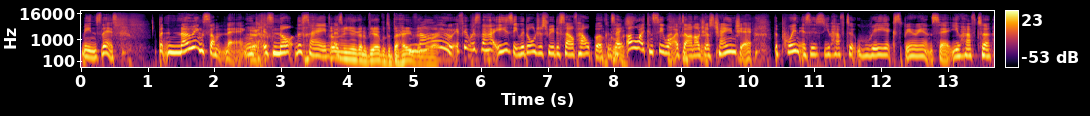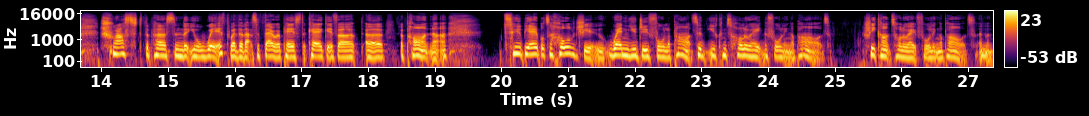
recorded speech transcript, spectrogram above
means this. But knowing something is not the same Doesn't as mean you're going to be able to behave in the right no, way. if it was that easy, we'd all just read a self-help book and say, "Oh, I can see what I've done. I'll just change it." The point is, is you have to re-experience it. You have to trust the person that you're with, whether that's a therapist, a caregiver, uh, a partner, to be able to hold you when you do fall apart, so that you can tolerate the falling apart. She can't tolerate falling apart, and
